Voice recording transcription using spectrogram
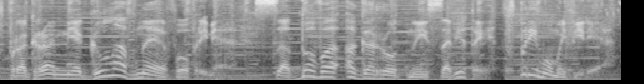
в программе «Главное вовремя» садово-огородные советы в прямом эфире –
